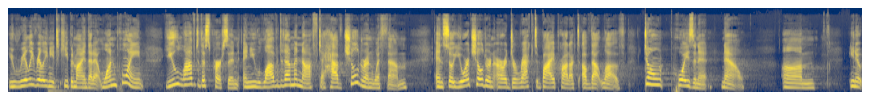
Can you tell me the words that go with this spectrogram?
you really, really need to keep in mind that at one point, you loved this person and you loved them enough to have children with them. And so your children are a direct byproduct of that love. Don't poison it now. Um, you know,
